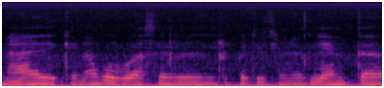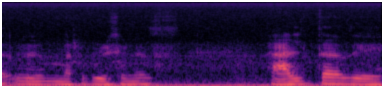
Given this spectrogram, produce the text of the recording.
Nada de que no, pues voy a hacer repeticiones lentas, eh, más repeticiones altas de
